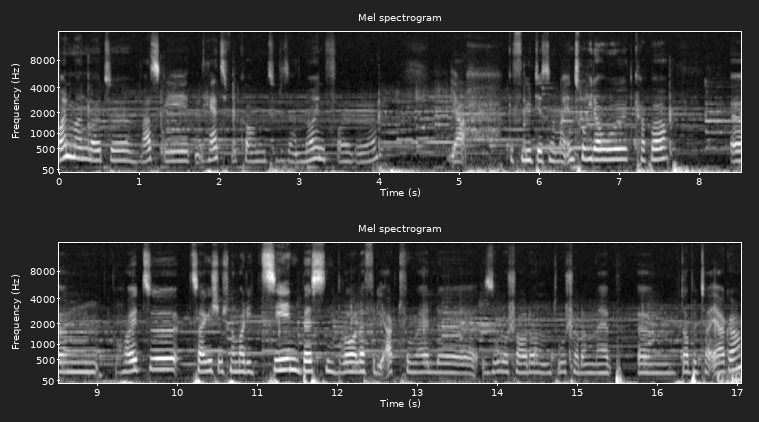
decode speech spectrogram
Moin moin Leute, was geht? Herzlich willkommen zu dieser neuen Folge. Ja, gefühlt jetzt nochmal Intro wiederholt, Kappa. Ähm, heute zeige ich euch nochmal die 10 besten Brawler für die aktuelle Solo-Showdown und Duo-Showdown-Map ähm, Doppelter Ärger.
